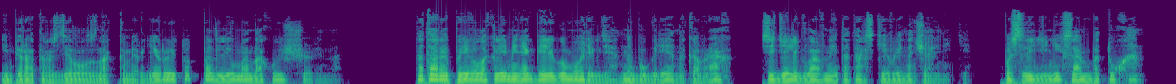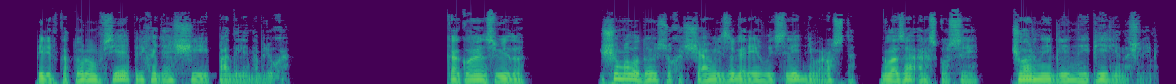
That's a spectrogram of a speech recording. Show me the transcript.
Император сделал знак камергеру, и тот подлил монаху еще вина. Татары приволокли меня к берегу моря, где на бугре, на коврах сидели главные татарские военачальники. Посреди них сам Батухан, перед которым все приходящие падали на брюхо. — Какой он с виду? — Еще молодой, сухощавый, загорелый, среднего роста, глаза раскосые, черные длинные перья на шлеме.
